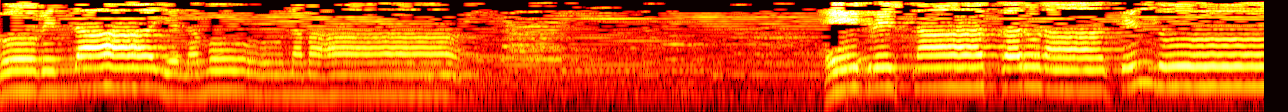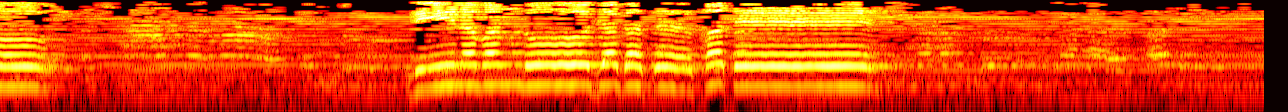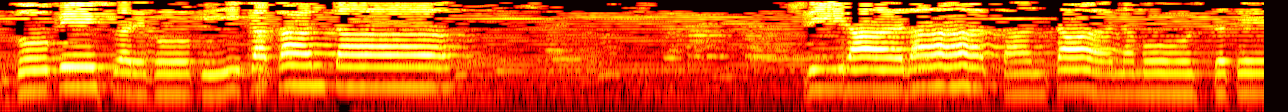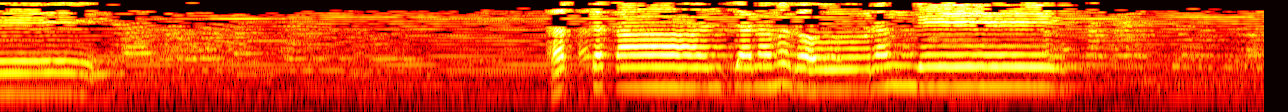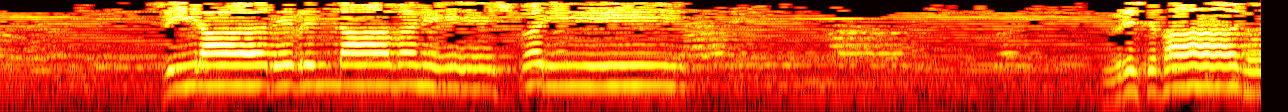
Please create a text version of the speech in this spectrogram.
गोविन्दाय नमो नमः। हे कृष्णा करुणा सिन्धु दीनबन्धो जगत्पते गोपेश्वर गोपीकान्ता श्रीराधा कान्ता नमोस्तते। सप्तकाञ्चनम् गौरङ्गे श्रीराधे वृन्दावनेश्वरी वृषभानो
